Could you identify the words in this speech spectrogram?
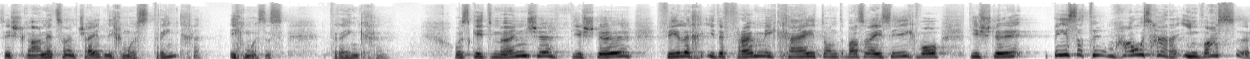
Es ist gar nicht so entscheidend. Ich muss trinken. Ich muss es trinken. Und es gibt Menschen, die stehen vielleicht in der Frömmigkeit und was weiß ich wo, die stehen bis zum Haus her, im Wasser.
